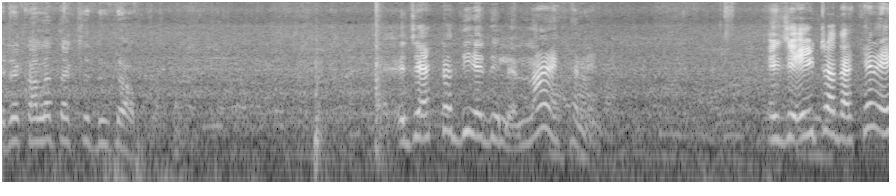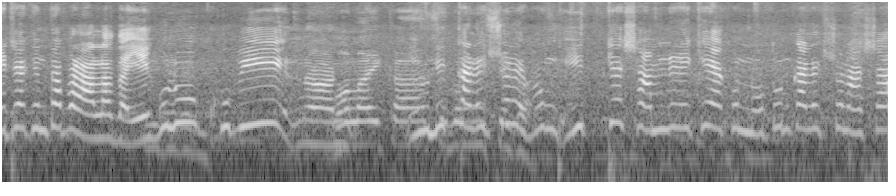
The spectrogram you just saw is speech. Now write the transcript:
এটার কালার থাকছে দুটো এই যে একটা দিয়ে দিলেন না এখানে? এই যে এইটা দেখেন এটা কিন্তু আবার আলাদা। এগুলো খুবই ইউনিক এবং কালেকশন এবং ঈদকে সামনে রেখে এখন নতুন কালেকশন আসা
